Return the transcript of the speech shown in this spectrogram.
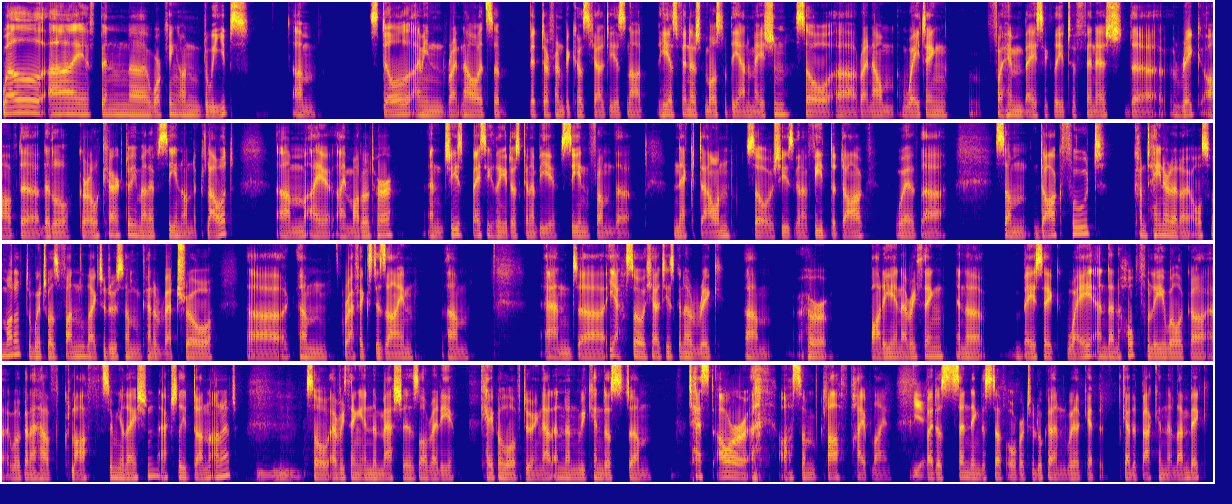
Well, I've been uh, working on Dweebs. Um, still, I mean, right now it's a bit different because Hjalti is not, he has finished most of the animation. So uh, right now I'm waiting for him basically to finish the rig of the little girl character you might have seen on the cloud. Um, I, I modeled her and she's basically just going to be seen from the neck down. So she's going to feed the dog with uh, some dog food container that I also modeled, which was fun, like to do some kind of retro uh, um, graphics design. Um, and uh, yeah, so Hjalti is going to rig um, her body and everything in a basic way, and then hopefully we'll go, uh, we're going to have cloth simulation actually done on it. So everything in the mesh is already capable of doing that, and then we can just um, test our awesome cloth pipeline Yeah. by just sending the stuff over to Luca, and we'll get it, get it back in Alembic,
